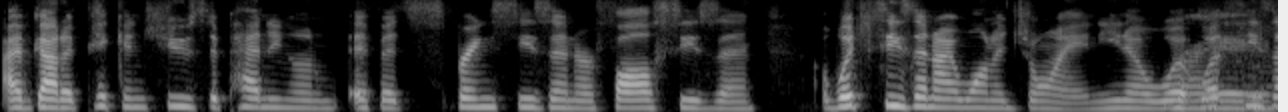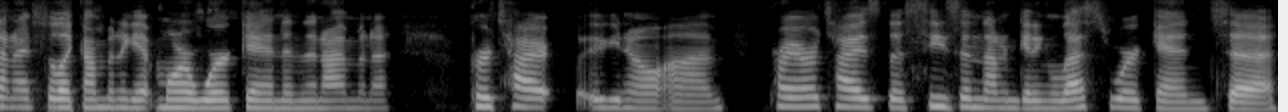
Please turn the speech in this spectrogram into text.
I've got to pick and choose depending on if it's spring season or fall season, which season I want to join. You know, what right. what season I feel like I'm going to get more work in, and then I'm going to prioritize, you know, um, prioritize the season that I'm getting less work in to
